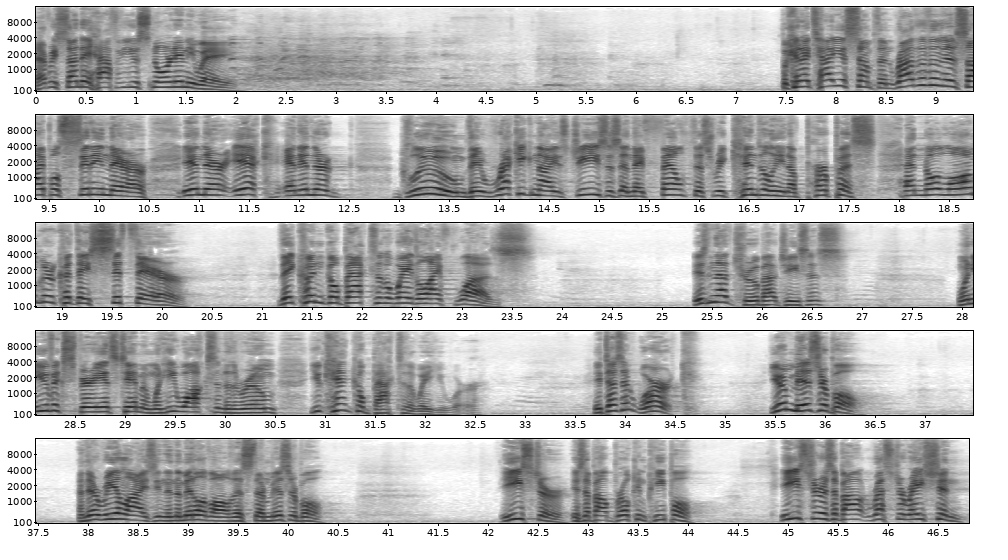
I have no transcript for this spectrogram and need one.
Every Sunday, half of you is snoring anyway. But can I tell you something? Rather than the disciples sitting there in their ick and in their gloom, they recognized Jesus and they felt this rekindling of purpose. And no longer could they sit there. They couldn't go back to the way life was. Isn't that true about Jesus? When you've experienced Him and when He walks into the room, you can't go back to the way you were. It doesn't work. You're miserable. And they're realizing in the middle of all this, they're miserable. Easter is about broken people. Easter is about restoration.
